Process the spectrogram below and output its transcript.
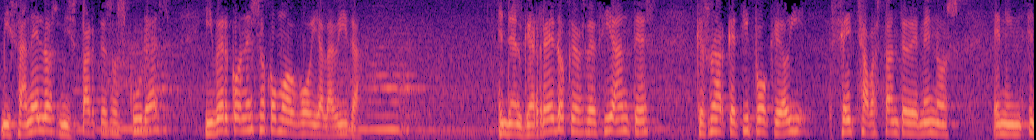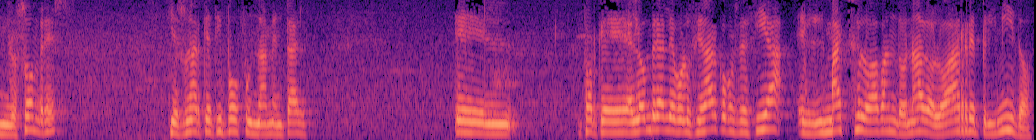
mis anhelos, mis partes oscuras. Y ver con eso cómo voy a la vida. En el guerrero que os decía antes, que es un arquetipo que hoy se echa bastante de menos en, los hombres, y es un arquetipo fundamental. porque el hombre al evolucionar, como os decía, el macho lo ha abandonado, lo ha reprimido.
